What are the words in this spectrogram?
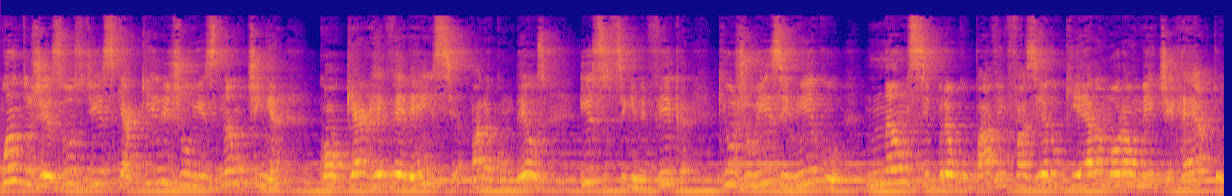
Quando Jesus diz que aquele juiz não tinha qualquer reverência para com Deus, isso significa que o juiz iníquo não se preocupava em fazer o que era moralmente reto,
